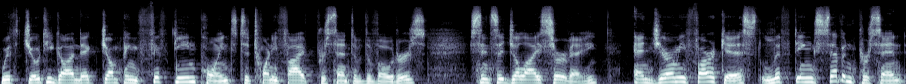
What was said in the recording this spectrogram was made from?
with Jyoti Gondek jumping 15 points to 25% of the voters since a July survey, and Jeremy Farkas lifting 7%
